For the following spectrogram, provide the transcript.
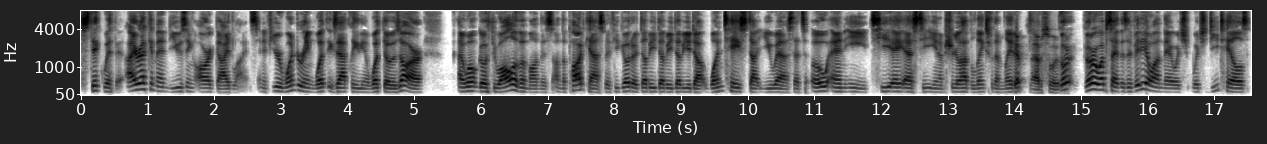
stick with it. I recommend using our guidelines. And if you're wondering what exactly you know what those are, I won't go through all of them on this on the podcast, but if you go to www.onetaste.us, that's O N E T A S T E, and I'm sure you'll have the links for them later. Yep. Absolutely. Go, go to our website. There's a video on there which which details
